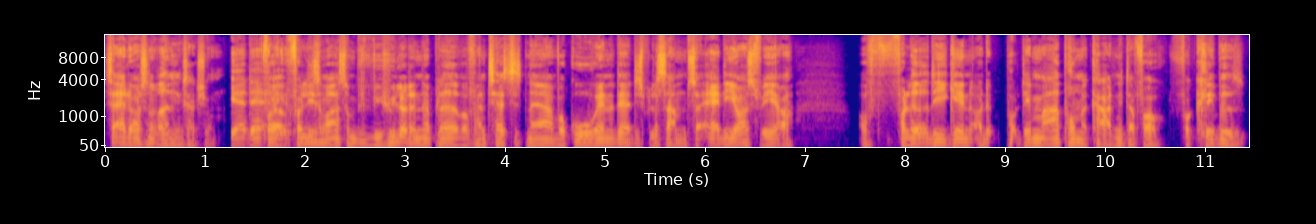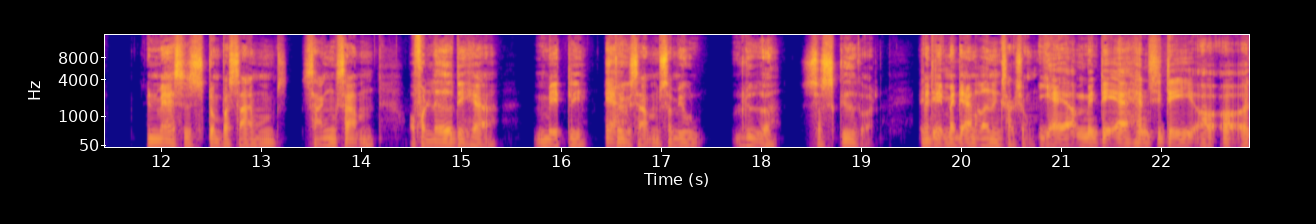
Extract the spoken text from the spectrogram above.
så er det også en redningsaktion. ja det er For, det. for lige så meget som vi, vi hylder den her plade, hvor fantastisk den er, og hvor gode venner det er, de spiller sammen, så er de også ved at, at forlade det igen, og det, det er meget Paul McCartney, der får, får klippet en masse stumper sange, sange sammen, og får lavet det her medley Ja. stykke sammen, som jo lyder så skide godt. Men det, Det- det, men det er en redningsaktion. Ja, ja, men det er hans idé, og, og, og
